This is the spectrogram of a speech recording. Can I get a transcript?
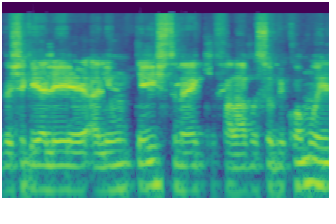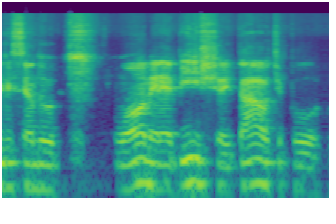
Eu cheguei a ler ali um texto, né, que falava sobre como ele sendo um homem, né, bicha e tal, tipo,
